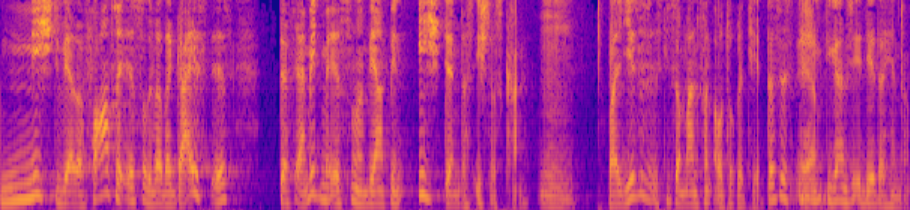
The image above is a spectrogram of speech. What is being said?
nicht, wer der Vater ist oder wer der Geist ist, dass er mit mir ist, sondern wer bin ich denn, dass ich das kann. Mhm. Weil Jesus ist dieser Mann von Autorität. Das ist die, ja. die ganze Idee dahinter.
